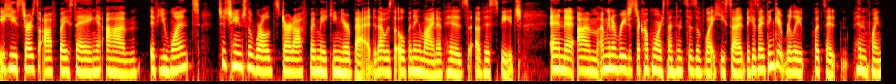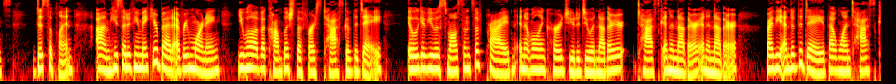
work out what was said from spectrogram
he starts off by saying, um, if you want to change the world, start off by making your bed. That was the opening line of his of his speech. And um, I'm going to read just a couple more sentences of what he said because I think it really puts it pinpoints discipline. Um, he said, if you make your bed every morning, you will have accomplished the first task of the day. It will give you a small sense of pride and it will encourage you to do another task and another and another. By the end of the day, that one task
